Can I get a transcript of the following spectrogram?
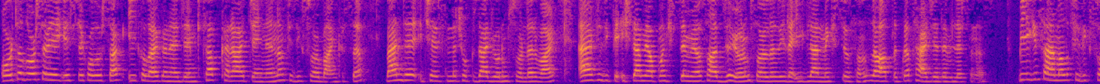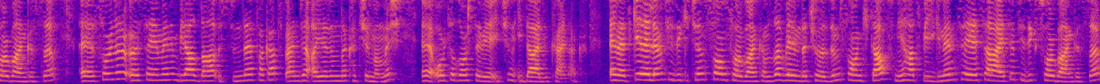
Orta zor seviyeye geçecek olursak ilk olarak önereceğim kitap Karaağaç Yayınları'nın Fizik Soru Bankası. Bence içerisinde çok güzel yorum soruları var. Eğer fizikte işlem yapmak istemiyor, sadece yorum sorularıyla ilgilenmek istiyorsanız rahatlıkla tercih edebilirsiniz. Bilgi sarmalı fizik soru bankası. Ee, soruları ÖSYM'nin biraz daha üstünde fakat bence ayarında kaçırmamış. Ee, orta zor seviye için ideal bir kaynak. Evet gelelim fizik için son soru bankamıza. Benim de çözdüğüm son kitap Nihat Bilgi'nin TYT AYT Fizik Soru Bankası.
